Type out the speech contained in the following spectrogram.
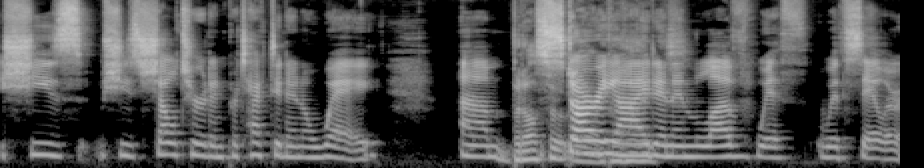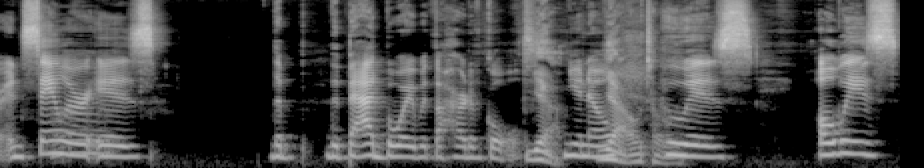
she's she's sheltered and protected in a way um But also, starry-eyed bright. and in love with with sailor and sailor Oh. is the the bad boy with the heart of gold Yeah. you know Yeah, oh, totally. who is always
